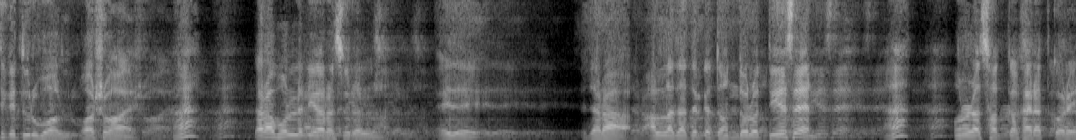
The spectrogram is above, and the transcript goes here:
থেকে দুর্বল, অসহায় হ্যাঁ? তারা বললেন, ইয়া রাসূলুল্লাহ, এই যে যারা আল্লাহ যাদেরকে দ্বন্দ্বলত দিয়েছেন হ্যাঁ? ওনারা সৎকা খায়রাত করে,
